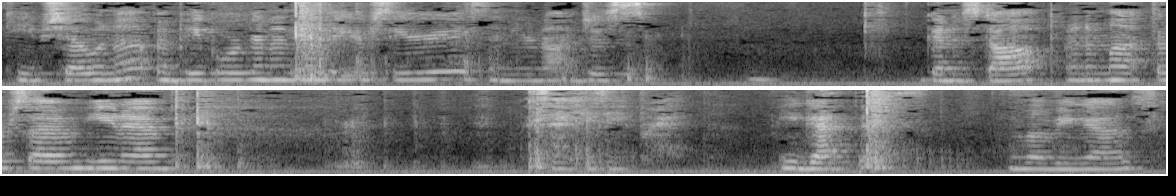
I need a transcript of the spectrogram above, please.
Keep showing up and people are going to know that you're serious and you're not just gonna stop in a month or so, you know. Take a deep breath. You got this. I love you guys.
